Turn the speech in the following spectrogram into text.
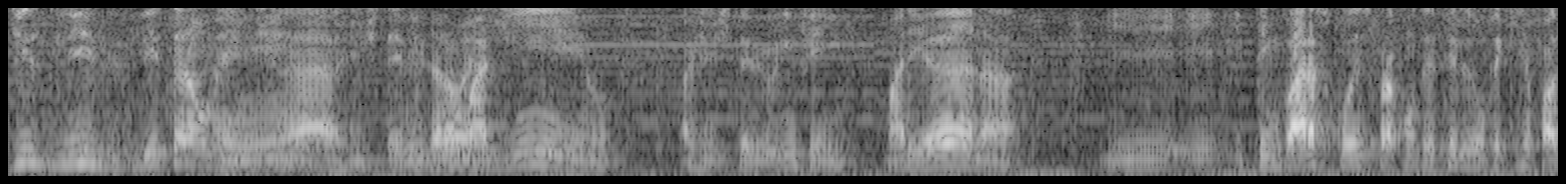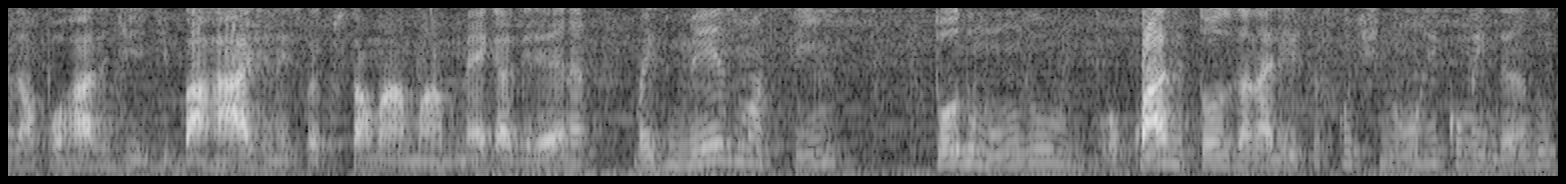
deslizes, literalmente. Sim, né? A gente teve Brumadinho, a gente teve, enfim, Mariana, e, e, e, tem várias coisas para acontecer. Eles vão ter que refazer uma porrada de, de barragem, né? Isso vai custar uma, uma, mega grana. Mas mesmo assim, todo mundo, ou quase todos os analistas, continuam recomendando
